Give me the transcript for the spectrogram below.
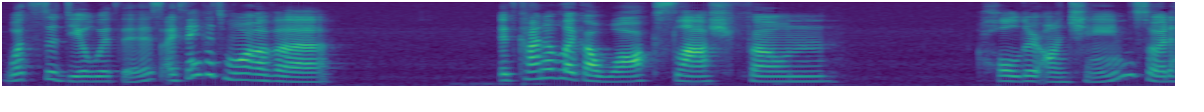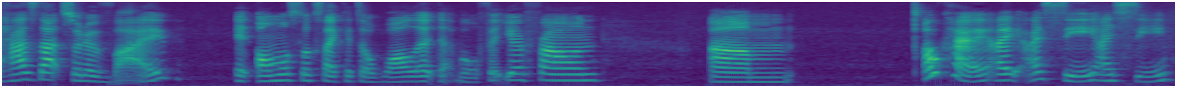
what's the deal with this. I think it's more of a it's kind of like a WOC slash phone holder on chain. So it has that sort of vibe. It almost looks like it's a wallet that will fit your phone. Um, Okay, I, I see, I see.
